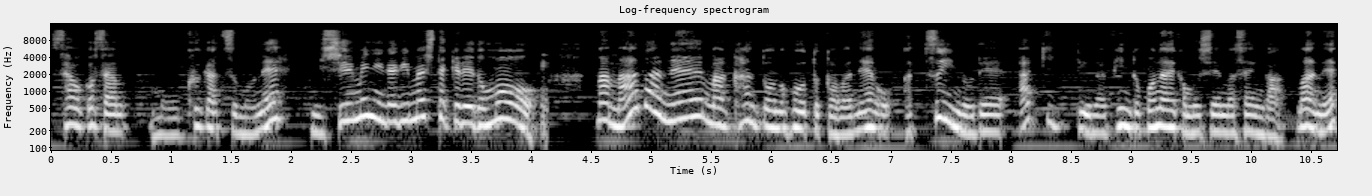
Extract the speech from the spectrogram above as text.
さおこさん、もう9月もね、2週目になりましたけれども、まあまだね、まあ関東の方とかはね、暑いので、秋っていうのはピンとこないかもしれませんが、まあね、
